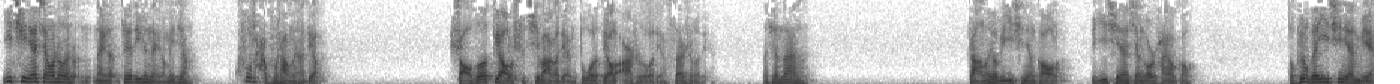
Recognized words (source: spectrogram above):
一七年限购证的时候，哪个这些地区哪个没降？库嚓库嚓往下掉，少则掉了十七八个点，多了掉了二十多个点、三十个点。那现在呢？涨得又比一七年高了，比一七年限购还要高。都不用跟一七年比，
